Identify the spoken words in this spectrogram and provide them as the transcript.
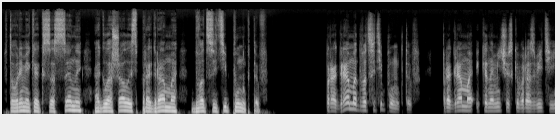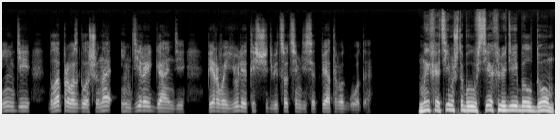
в то время как со сцены оглашалась программа 20 пунктов. Программа 20 пунктов программа экономического развития Индии была провозглашена Индирой Ганди 1 июля 1975 года. Мы хотим, чтобы у всех людей был дом,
